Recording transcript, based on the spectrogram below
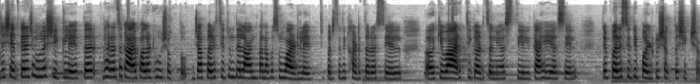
जे शेतकऱ्याची मुलं शिकले तर घराचा कायापालट होऊ शकतो. ज्या परिस्थितीतून ते लहानपणापासून वाढले ती परिस्थिती खडतर असेल किंवा आर्थिक अडचणी असतील काही असेल ते परिस्थिती पलटू शकतं शिक्षण.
